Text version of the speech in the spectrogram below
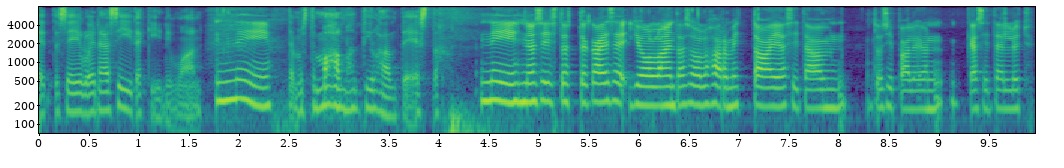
että se ei ollut enää siitä kiinni, vaan niin. tämmöistä maailman tilanteesta. Niin, no siis totta kai se jollain tasolla harmittaa ja sitä on tosi paljon käsitellyt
